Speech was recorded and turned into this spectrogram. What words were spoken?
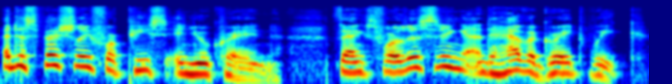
and especially for peace in Ukraine. Thanks for listening and have a great week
